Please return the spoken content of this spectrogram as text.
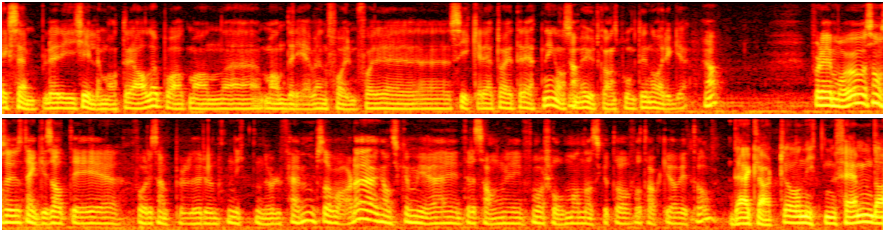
eksempler i kildematerialet på at man, eh, man drev en form for eh, sikkerhet og etterretning, også Ja. med utgangspunkt i Norge. Ja. For det må jo sannsynligvis tenkes at i f.eks. rundt 1905 så var det ganske mye interessant informasjon man ønsket å få tak i og vite om. Det er klart, og 1905 da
